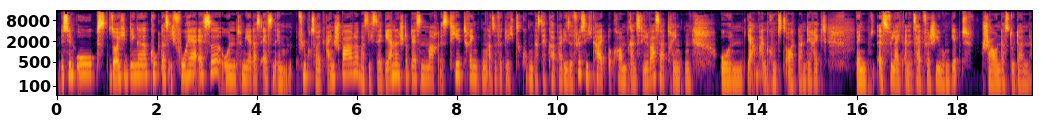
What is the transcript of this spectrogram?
ein bisschen Obst, solche Dinge. Guck, dass ich vorher esse und mir das Essen im Flugzeug einspare. Was ich sehr gerne stattdessen mache, ist Tee trinken, also wirklich zu gucken, dass der Körper diese Flüssigkeit bekommt, ganz viel Wasser trinken und ja, am Ankunftsort dann direkt, wenn es vielleicht eine Zeitverschiebung gibt, schauen, dass du dann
